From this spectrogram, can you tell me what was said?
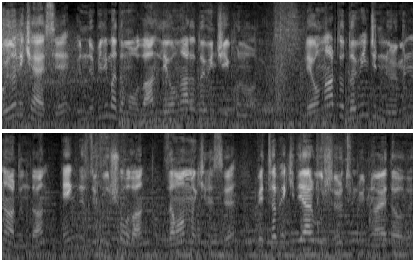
Oyunun hikayesi ünlü bilim adamı olan Leonardo da Vinci'yi konu alıyor. Leonardo da Vinci'nin ölümünün ardından en güçlü buluşu olan zaman makinesi ve tabii ki diğer buluşları tüm dünyaya dağılır.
